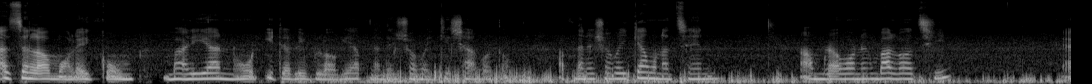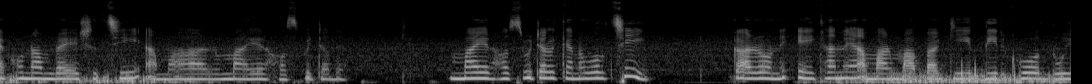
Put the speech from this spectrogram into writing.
আসসালামু আলাইকুম। মারিয়া নূর ইটালি ব্লগে আপনাদের সবাইকে স্বাগত। আপনারা সবাই কেমন আছেন? আমরাও অনেক ভালো আছি। এখন আমরা এসেছি আমার মায়ের হসপিটালে। মায়ের হসপিটাল কেন বলছি? কারণ এইখানে আমার মা পাখি দীর্ঘ দুই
